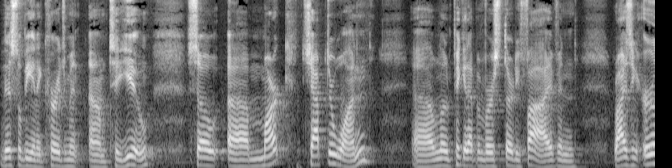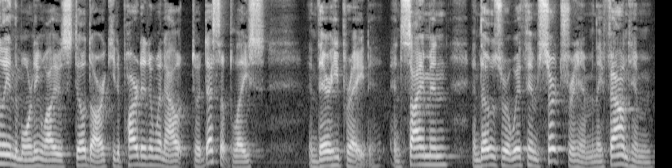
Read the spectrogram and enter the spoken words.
this will be an encouragement um, to you. So, uh, Mark chapter 1, uh, I'm going to pick it up in verse 35. And rising early in the morning while it was still dark, he departed and went out to a desolate place, and there he prayed. And Simon and those who were with him searched for him, and they found him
